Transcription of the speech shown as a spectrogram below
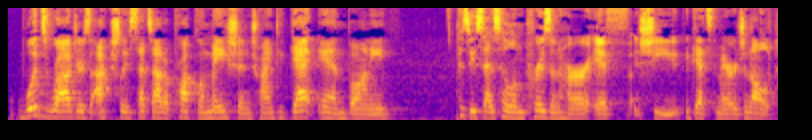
Woodes Rogers actually sets out a proclamation trying to get Anne Bonny because he says he'll imprison her if she gets the marriage annulled.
